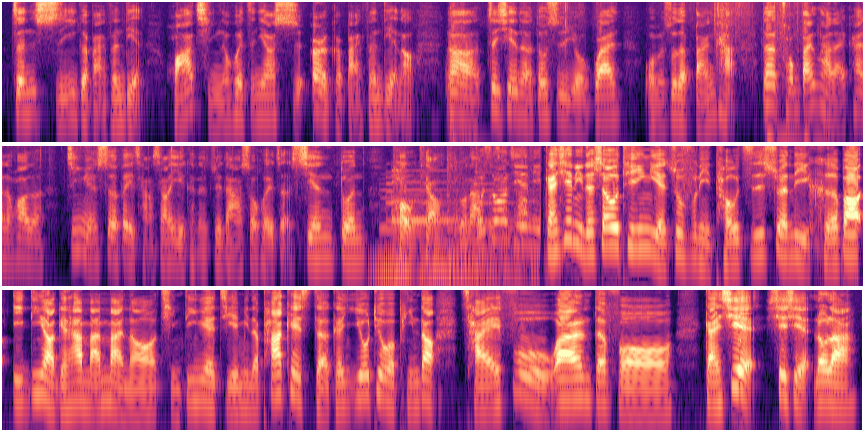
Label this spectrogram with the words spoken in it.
增十一个百分点。华勤呢会增加十二个百分点哦，那这些呢都是有关我们说的板卡。那从板卡来看的话呢，晶圆设备厂商也可能最大的受惠者，先蹲后跳。我是汪杰明，感谢你的收听，也祝福你投资顺利，荷包一定要给它满满哦。请订阅杰明的 Podcast 跟 YouTube 频道财富 Wonderful，感谢谢谢 Lola。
